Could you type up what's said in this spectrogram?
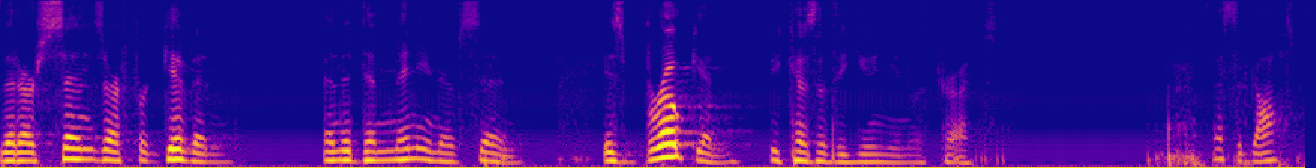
that our sins are forgiven and the dominion of sin is broken because of the union with Christ. That's the gospel.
